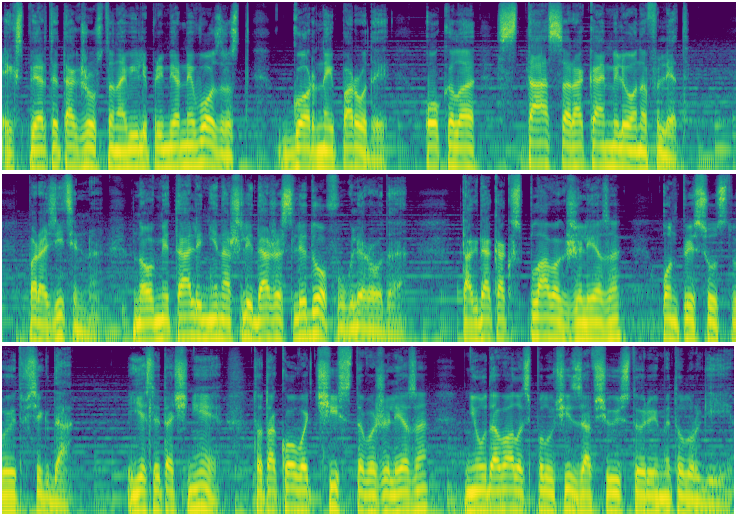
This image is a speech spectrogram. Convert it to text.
Эксперты также установили примерный возраст горной породы – около 140 миллионов лет. Поразительно, но в металле не нашли даже следов углерода, тогда как в сплавах железа он присутствует всегда. Если точнее, то такого чистого железа не удавалось получить за всю историю металлургии.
